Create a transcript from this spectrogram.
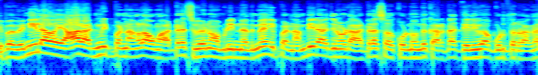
இப்போ வெண்ணிலாவை யார் அட்மிட் பண்ணாங்களோ அவங்க அட்ரஸ் வேணும் அப்படின்னதுமே இப்போ நம்பிராஜனோட அட்ரஸை கொண்டு வந்து கரெக்டாக தெளிவாக கொடுத்துட்றாங்க.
